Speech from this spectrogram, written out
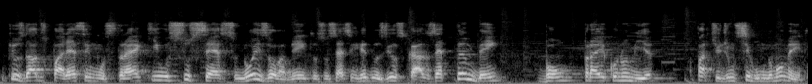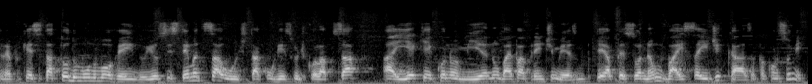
o que os dados parecem mostrar é que o sucesso no isolamento, o sucesso em reduzir os casos é também bom para a economia partir de um segundo momento, né? Porque se está todo mundo morrendo e o sistema de saúde está com risco de colapsar, aí é que a economia não vai para frente mesmo, porque a pessoa não vai sair de casa para consumir.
